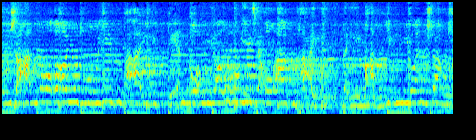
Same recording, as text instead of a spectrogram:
梁山伯有祝英台，天公有意巧安排，美满姻缘上书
